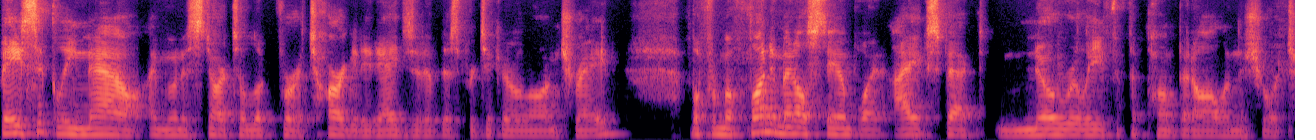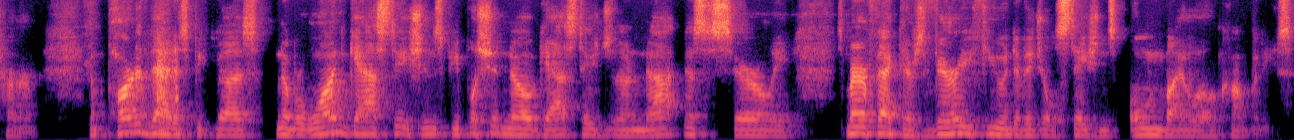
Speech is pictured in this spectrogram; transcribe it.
basically, now I'm going to start to look for a targeted exit of this particular long trade. But from a fundamental standpoint, I expect no relief at the pump at all in the short term. And part of that is because number one, gas stations, people should know gas stations are not necessarily, as a matter of fact, there's very few individual stations owned by oil companies.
